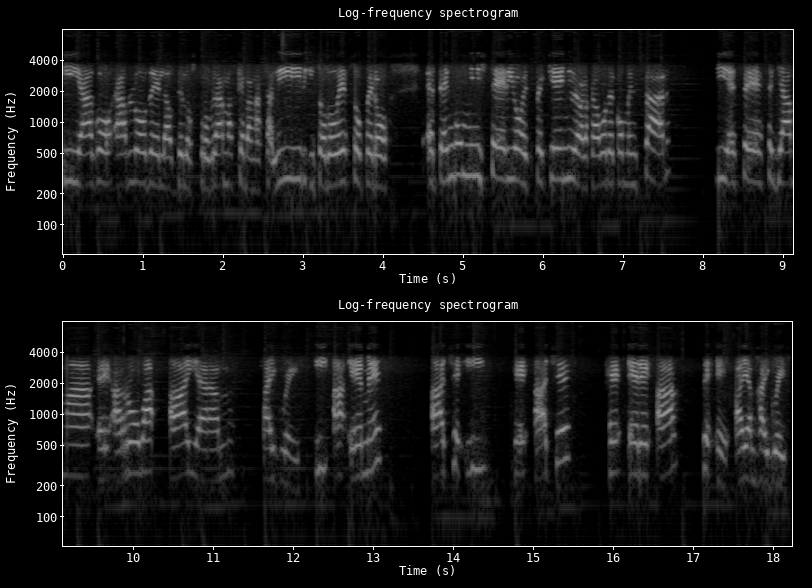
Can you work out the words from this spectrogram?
y hago, hablo de, de los programas que van a salir y todo eso, pero eh, tengo un ministerio, es pequeño, y lo acabo de comenzar, y ese se llama eh, arroba I am High Grace. I-A-M-H-I-G-H-G-R-A-C-E. I am High Grace.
